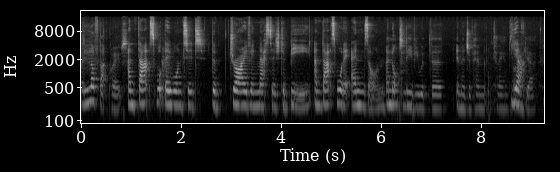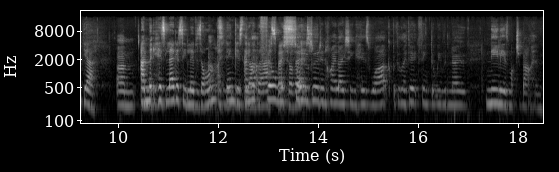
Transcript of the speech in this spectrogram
I love that quote. And that's what they wanted the driving message to be, and that's what it ends on. And not to leave you with the image of him killing himself. Yeah. Yeah. Yeah. Um, And that his legacy lives on, I think, is the and other that film aspect was of so it. good in highlighting his work because I don't think that we would know nearly as much about him.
